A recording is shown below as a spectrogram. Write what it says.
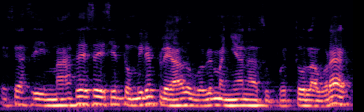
Es así, más de 600 mil empleados vuelven mañana a su puesto laboral.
